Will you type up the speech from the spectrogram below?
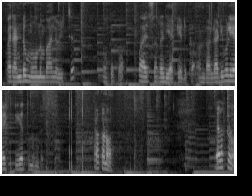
അപ്പോൾ രണ്ടും മൂന്നും പാലൊഴിച്ച് നമുക്കിപ്പോൾ പായസം റെഡിയാക്കി എടുക്കാം. ഉണ്ടല്ല അടിപൊളിയായിട്ട് തീർത്തുന്നുണ്ട് ഇളക്കണോ ഇളക്കണോ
